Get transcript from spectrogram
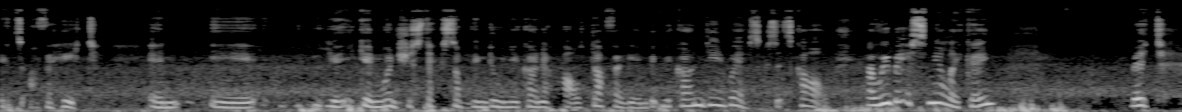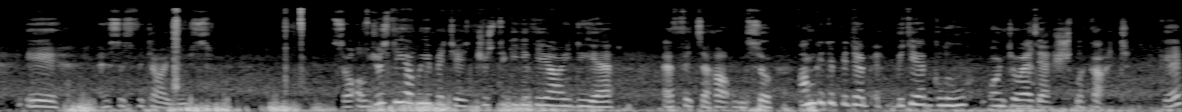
it's of a heat and uh, you, can once you stick something down you kind of pull it off again but you can't do this because it's cold. A wee bit of smelly kind but uh, this is what I use. So I'll just do a wee bit of, just to give you the idea if it's a happen. So I'm going to put a bit of glue onto a dish like that, okay?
